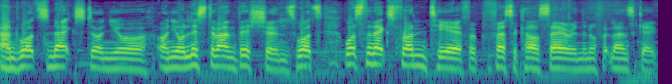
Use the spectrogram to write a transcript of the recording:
And what's next on your on your list of ambitions? What's what's the next frontier for Professor Carl Sayer in the Norfolk landscape?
